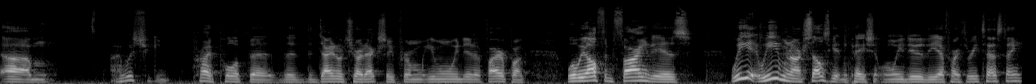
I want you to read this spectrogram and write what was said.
um, I wish you could probably pull up the, the, the dyno chart actually from even when we did a Firepunk. What we often find is we, we even ourselves get impatient when we do the FR3 testing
